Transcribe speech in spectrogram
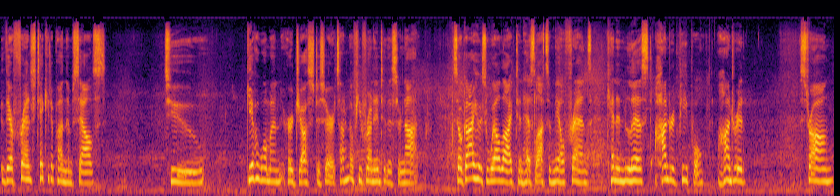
their friends take it upon themselves to give a woman her just deserts. I don't know if you've run into this or not. So, a guy who's well liked and has lots of male friends can enlist 100 people, 100 strong,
